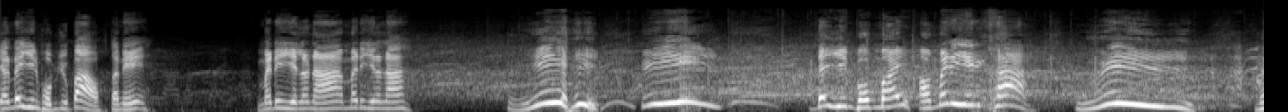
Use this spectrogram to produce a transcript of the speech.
ยังได้ยินผมอยู่เปล่า ตอนนี้ ไม่ได้ยินแล้วนะ ไม่ได้ยินแล้วนะได้ยินผมไหมเอ๋อไม่ได้ยินค่ะ ฮี่แหม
